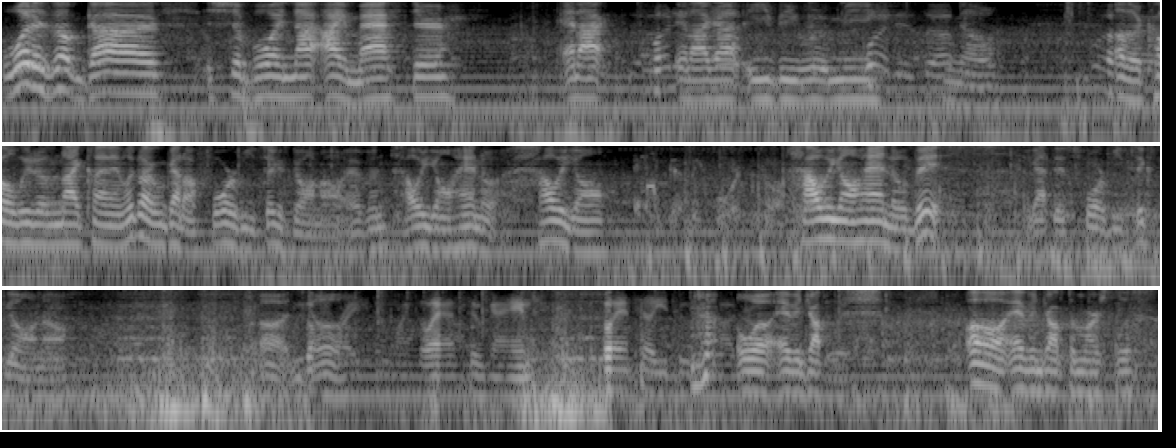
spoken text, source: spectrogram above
What is up, guys? It's your boy Night iMaster, and I and I got Evie with me. You know, other co-leader of the Night Clan. And look like we got a four v six going on, Evan. How we gonna handle? How we gonna? How we gonna handle this? We got this four v six going on. Uh, duh. The last two games. Go ahead and tell you two. well, Evan dropped. Oh, Evan dropped the merciless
